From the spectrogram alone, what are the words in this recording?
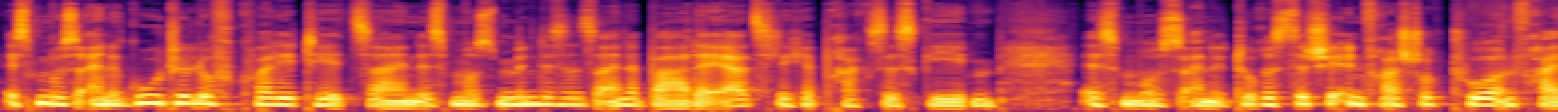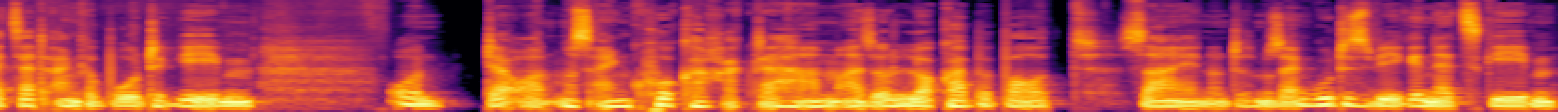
Es muss eine gute Luftqualität sein, es muss mindestens eine badeärztliche Praxis geben, es muss eine touristische Infrastruktur und Freizeitangebote geben und der Ort muss einen Kurcharakter haben, also locker bebaut sein und es muss ein gutes Wegenetz geben.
